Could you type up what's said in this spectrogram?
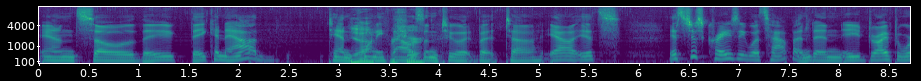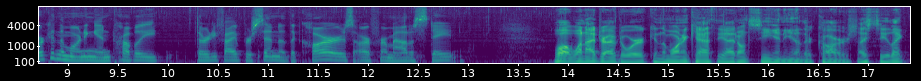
and so they they can add ten, Yeah, twenty for sure. to it. But uh, yeah, it's it's just crazy what's happened. And you drive to work in the morning, and probably thirty five percent of the cars are from out of state. Well, when I drive to work in the morning, Cathy, I don't see any other cars. I see like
